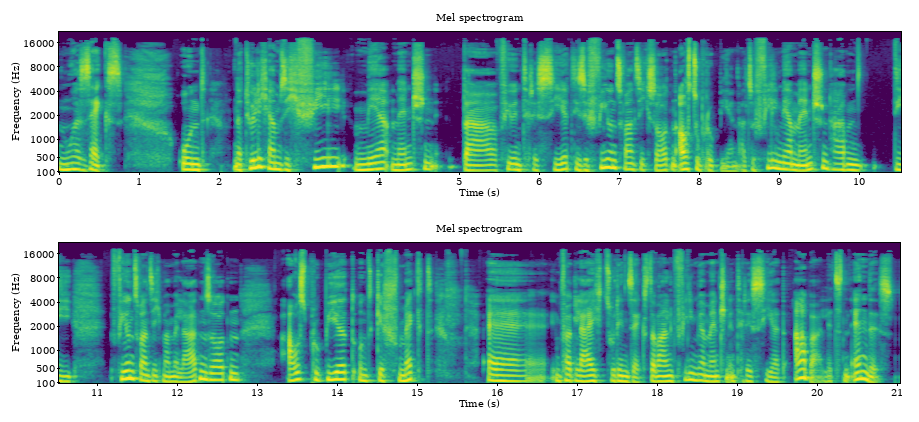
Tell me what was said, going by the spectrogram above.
nur sechs. Und natürlich haben sich viel mehr Menschen dafür interessiert, diese 24 Sorten auszuprobieren. Also viel mehr Menschen haben die 24 Marmeladensorten ausprobiert und geschmeckt äh, im Vergleich zu den sechs. Da waren viel mehr Menschen interessiert. Aber letzten Endes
